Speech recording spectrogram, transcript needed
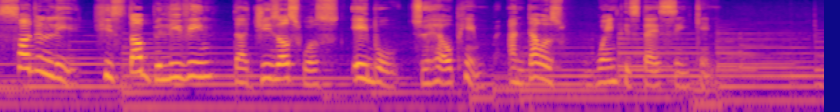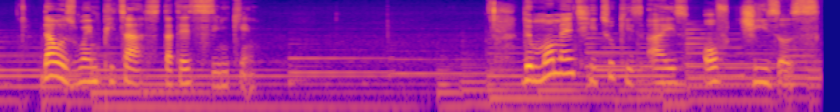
suddenly he stopped believing that Jesus was able to help him. And that was when he started sinking. That was when Peter started sinking. The moment he took his eyes off Jesus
